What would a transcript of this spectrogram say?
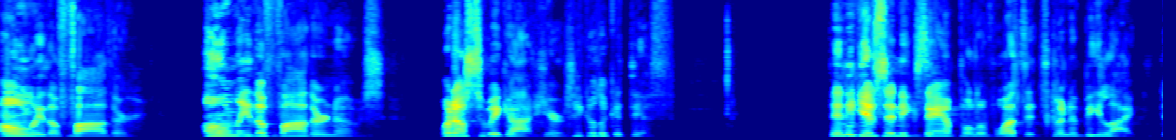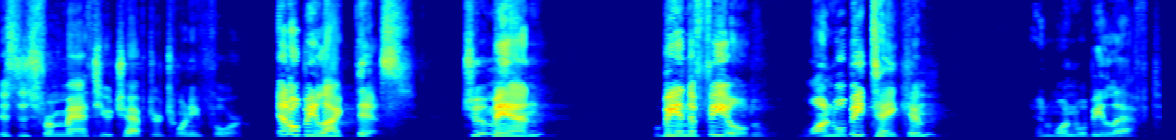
Only the Father. Only the Father knows. What else do we got here? Take a look at this. Then he gives an example of what it's going to be like. This is from Matthew chapter 24. It'll be like this two men will be in the field, one will be taken, and one will be left.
